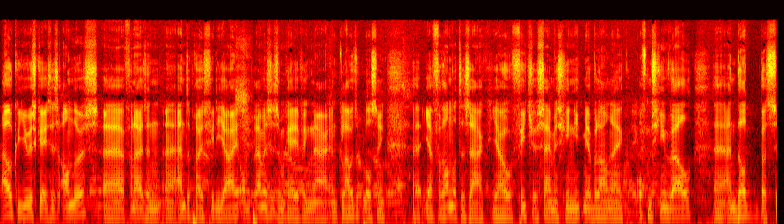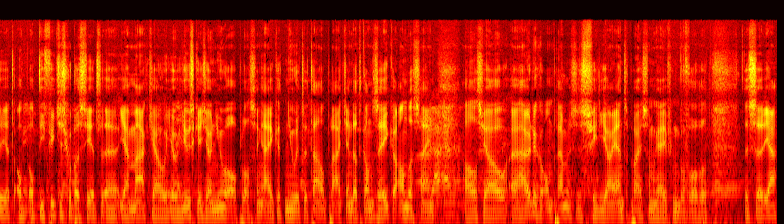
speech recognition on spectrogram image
Elke use case is anders. Uh, vanuit een uh, enterprise VDI, on-premises omgeving naar een cloud oplossing. Uh, ja, verandert de zaak. Jouw features zijn misschien niet meer belangrijk, of misschien wel. en dat baseert op, op die features gebaseerd, ja, maakt jouw, jouw use case jouw nieuwe oplossing, eigenlijk het nieuwe totaalplaatje. En dat kan zeker anders zijn als jouw huidige on-premises VDI enterprise omgeving bijvoorbeeld. Dus ja,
